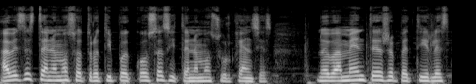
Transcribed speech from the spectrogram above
a veces tenemos otro tipo de cosas y tenemos urgencias. Nuevamente es repetirles,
